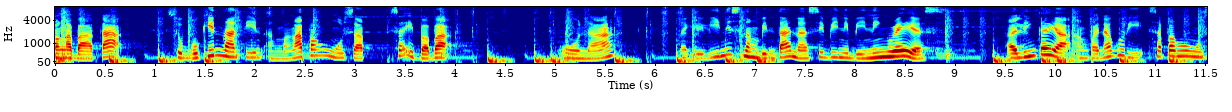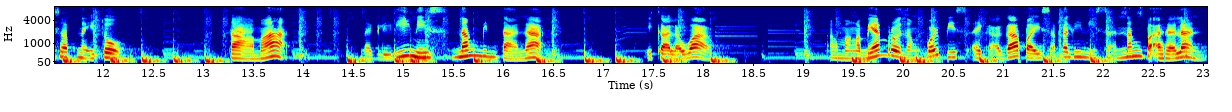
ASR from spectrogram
Mga bata, subukin natin ang mga pangungusap sa ibaba. Una, naglilinis ng bintana si Binibining Reyes. Alin kaya ang panaguri sa pangungusap na ito? Tama, naglilinis ng bintana. Ikalawa, ang mga miyembro ng Porpis ay kaagapay sa kalinisan ng paaralan.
